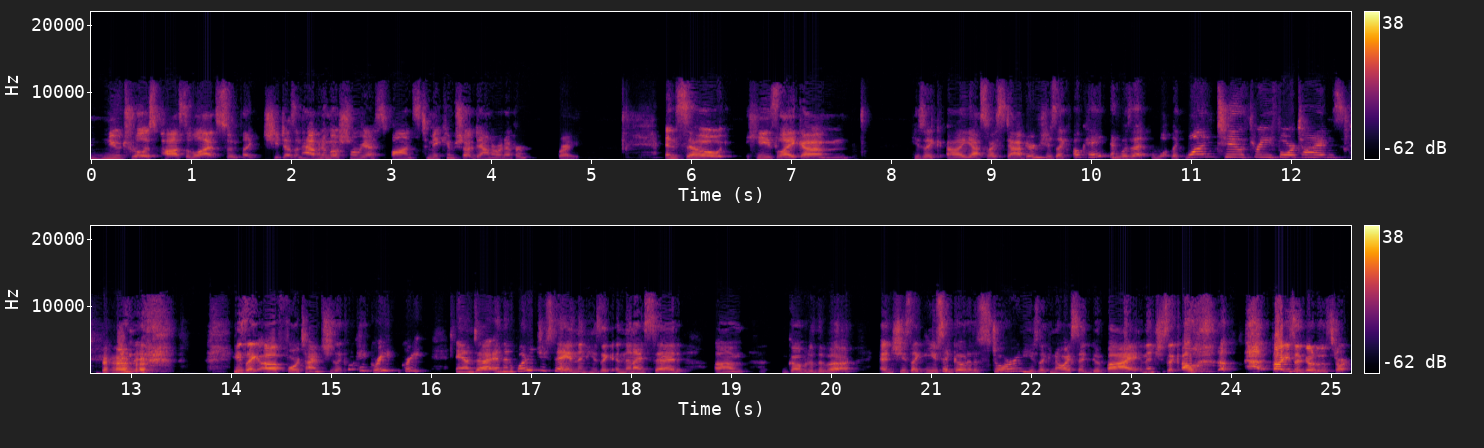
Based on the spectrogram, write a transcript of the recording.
neutral as possible, as so like she doesn't have an emotional response to make him shut down or whatever. Right. And so he's like, um, he's like, uh, yeah. So I stabbed her, and she's like, okay. And was it what, like one, two, three, four times? And he's like, uh, four times. She's like, okay, great, great. And uh, and then what did you say? And then he's like, and then I said, um, go to the buh. And she's like, you said go to the store? And he's like, no, I said goodbye. And then she's like, oh, I thought you said go to the store.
